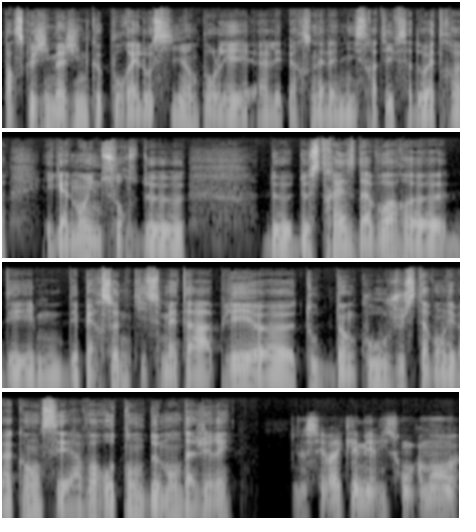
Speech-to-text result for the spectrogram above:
parce que j'imagine que pour elles aussi, hein, pour les, personnels administratifs, ça doit être également une source de, stress d'avoir des, des personnes qui se mettent à appeler euh, toutes d'un coup juste avant les vacances et avoir autant de demandes à gérer. C'est vrai que les mairies sont vraiment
